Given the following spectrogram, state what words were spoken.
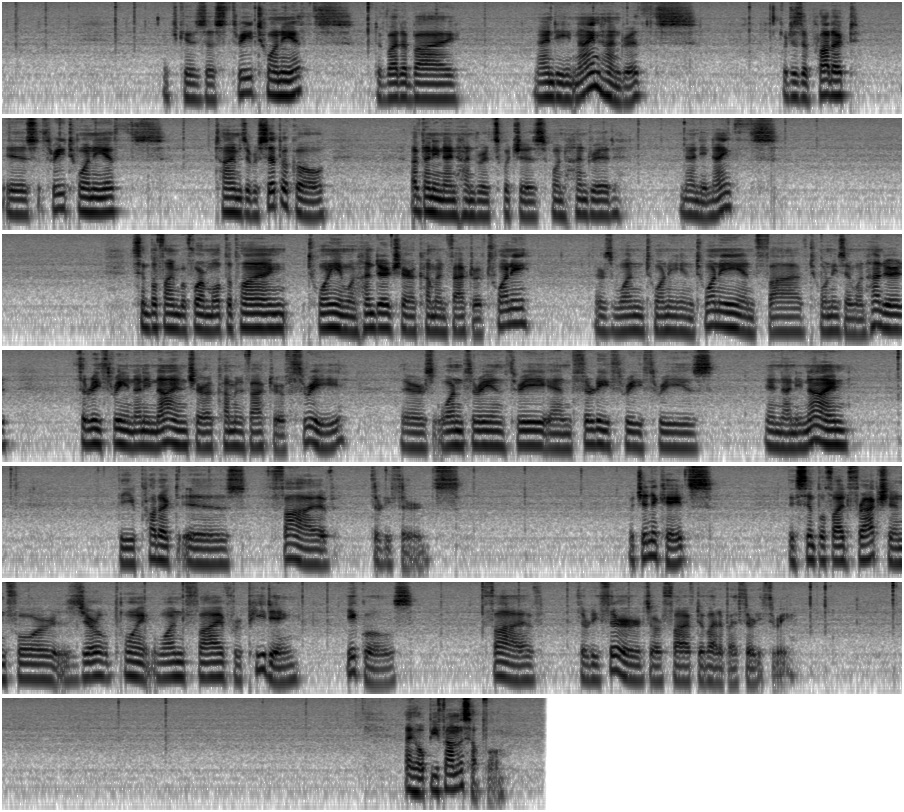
which gives us 3 twentieths divided by 99 hundredths, which is a product, is 3 twentieths times the reciprocal of 99 hundredths, which is 199ths. Simplifying before multiplying, 20 and 100 share a common factor of 20. There's 120 and 20 and 5 20s and 100. 33 and 99 share a common factor of 3. There's 1 3 and 3 and 33 3s and 99. The product is 5 33rds, which indicates the simplified fraction for 0.15 repeating equals 5 33rds, or 5 divided by 33. I hope you found this helpful.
